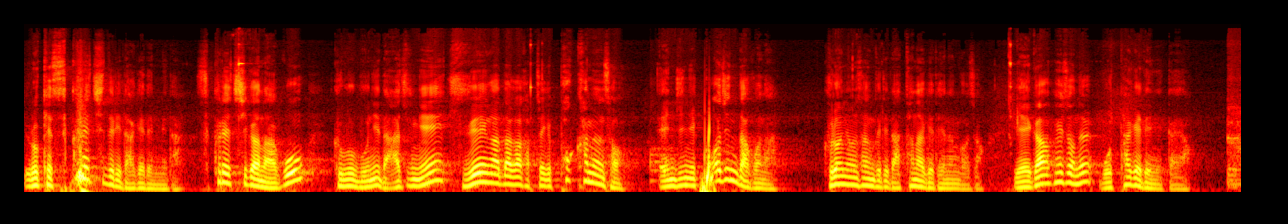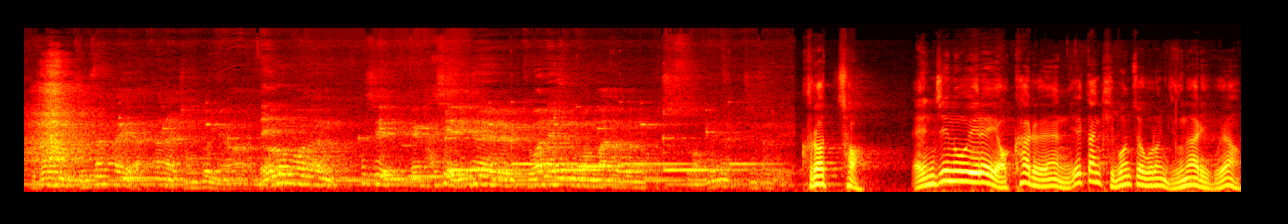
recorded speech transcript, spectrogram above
이렇게 스크래치들이 나게 됩니다. 스크래치가 나고 그 부분이 나중에 주행하다가 갑자기 퍽 하면서 엔진이 꺼진다거나 그런 현상들이 나타나게 되는 거죠. 얘가 회전을 못 하게 되니까요. 그런 증상까지 나타날 정도면 이런 거는 사실 그냥 다시 엔진을 교환해 주는 것만으로는 고칠 수가 없는 증상들이 그렇죠. 엔진 오일의 역할은 일단 기본적으로는 윤활이고요.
